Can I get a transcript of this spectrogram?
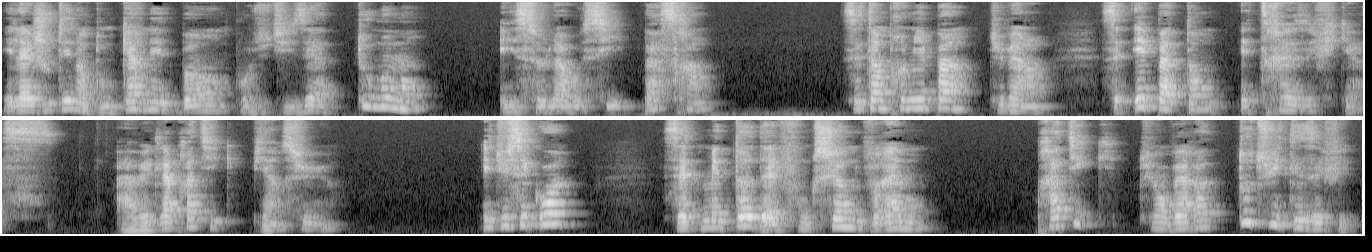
et l'ajouter dans ton carnet de bord pour l'utiliser à tout moment. Et cela aussi passera. C'est un premier pas, tu verras. C'est épatant et très efficace. Avec la pratique, bien sûr. Et tu sais quoi? Cette méthode, elle fonctionne vraiment. Pratique, tu en verras tout de suite les effets.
